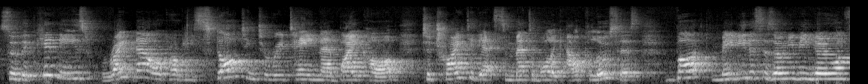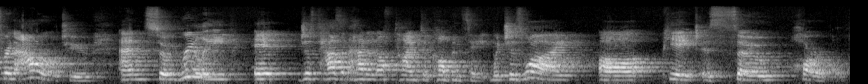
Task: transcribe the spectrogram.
So the kidneys right now are probably starting to retain their bicarb to try to get some metabolic alkalosis, but maybe this has only been going on for an hour or two. And so really it just hasn't had enough time to compensate, which is why our pH is so horrible.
